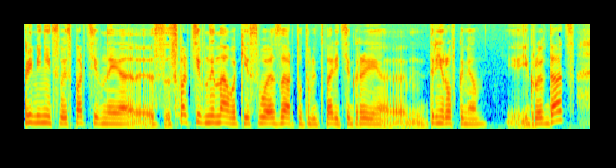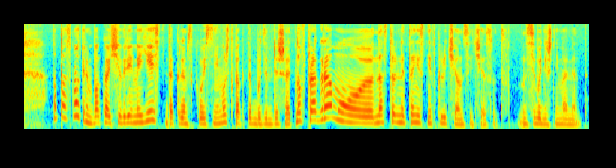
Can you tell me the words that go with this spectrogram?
применить свои спортивные, спортивные навыки и свой азарт, удовлетворить игры э, тренировками игрой в дартс. Ну, посмотрим, пока еще время есть до Крымской осени, может, как-то будем решать. Но в программу настольный теннис не включен сейчас, вот, на сегодняшний момент.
